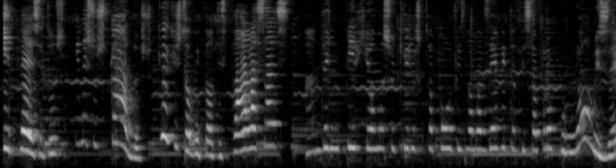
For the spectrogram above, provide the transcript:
Η θέση τους είναι στους κάδους και όχι στο βυθό της θάλασσας. Αν δεν υπήρχε όμως ο κύριος Χταπόδης να μαζεύει το θησαυρό που νόμιζε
